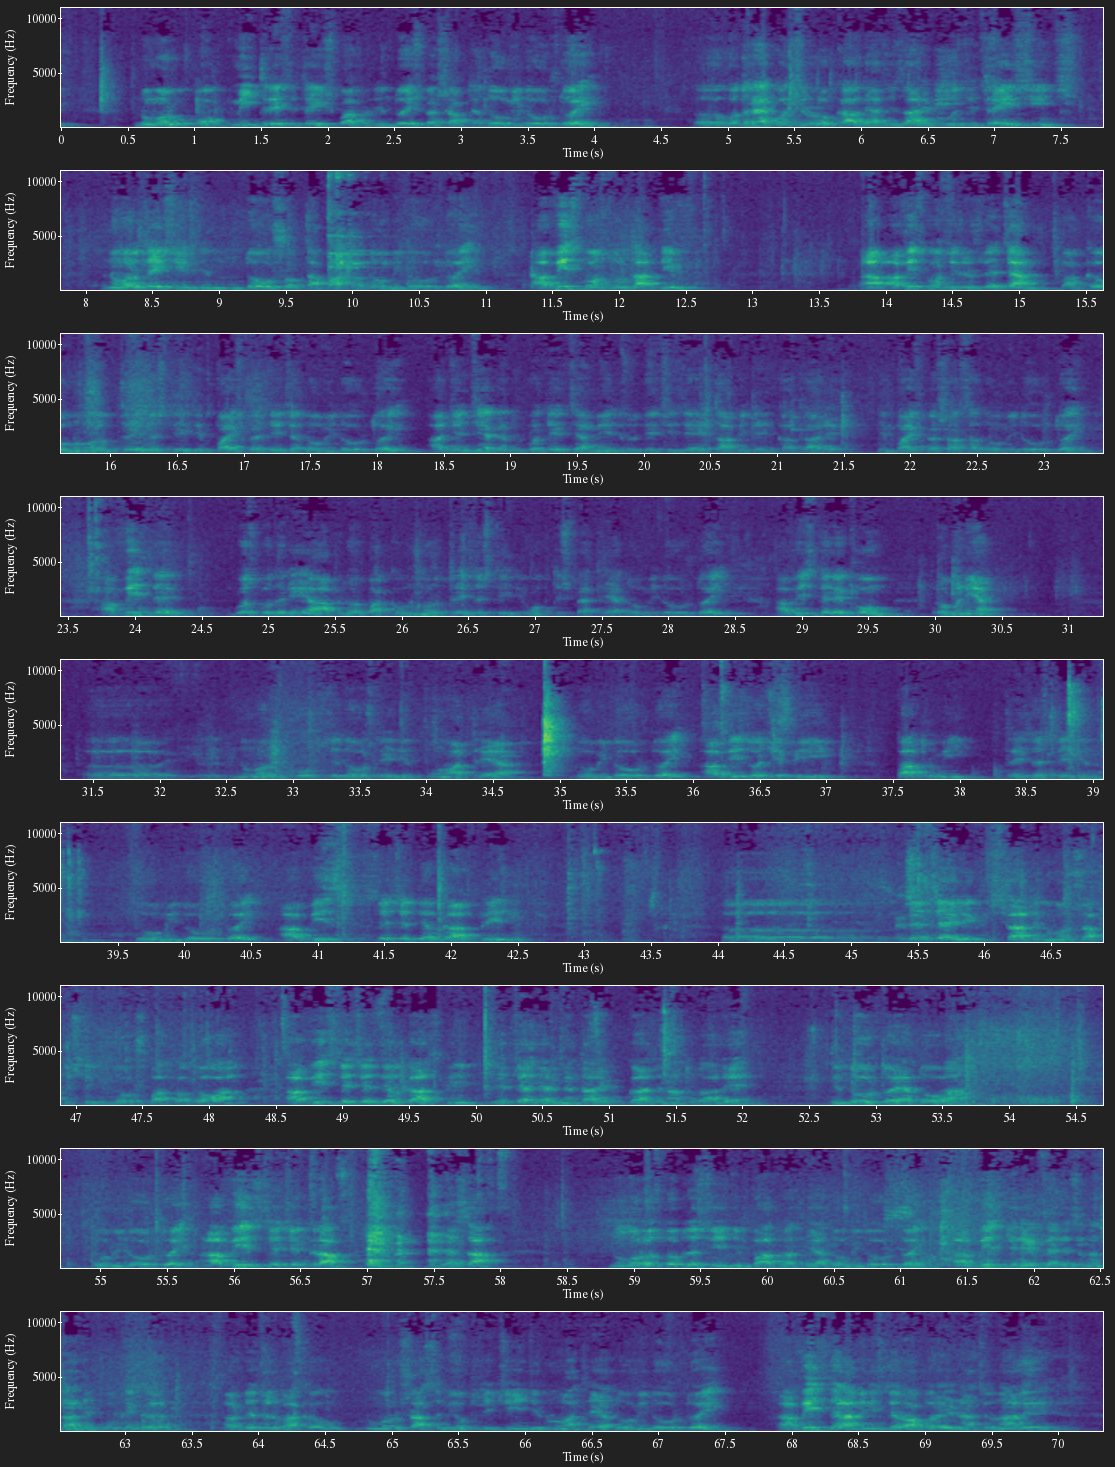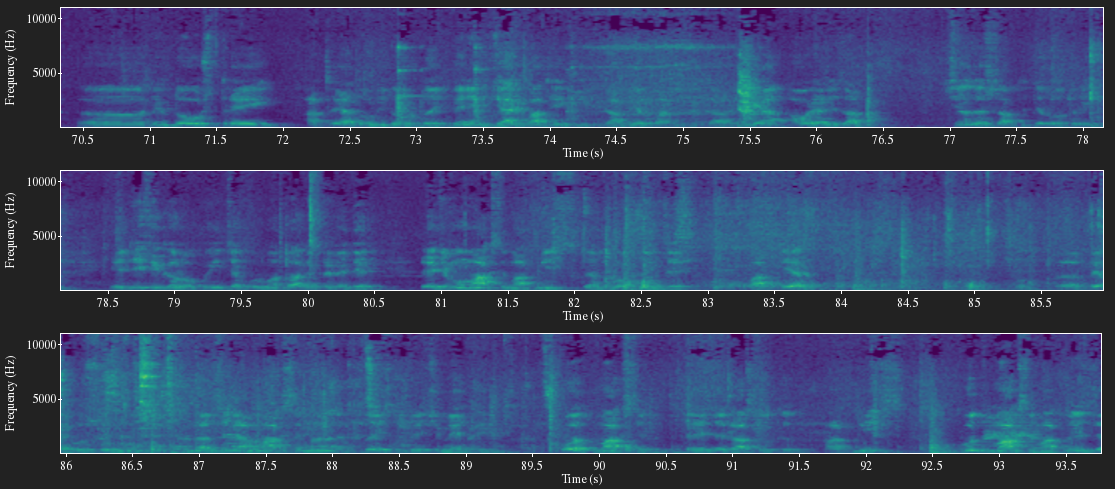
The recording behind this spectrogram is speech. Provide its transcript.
numărul 8334 din 12 a 7 a 2022, uh, hotărârea Consiliului Local de Avizare pus din 35, numărul 35 din 28 a 4 a 2022, aviz consultativ. Aviz Consiliul Județean Bacău, numărul 33 din 14 10 a 2022, Agenția pentru Protecția Mediului, decizia etapei de încadrare din 14 6 a 2022, aviz de Gospodăria Apelor Bacău, numărul 33 din 18 a 3 a 2022, aviz Telecom România, uh, numărul 823 din 1 a 3 a 2022, aviz OCPI 4033 din 2022, aviz SC Delgado Prin, rețea electricitate numărul 75 din 24 a doua, aviz TC del gaz rețea de alimentare cu gaze naturale din 22 a doua, 2022, aviz TC CRAF, ESA, numărul 185 din 4 a 3 a 2022, aviz Direcția de Sănătate Publică al județului Bacău, numărul 6805 din 1 a 3 a 2022, aviz de la Ministerul Apărării Naționale Uh, din 23 a 3 a 2022. Beneficiarii Patricii, Gabriel Patrici Carnelia, au realizat 57 de loturi, edifică locuințe cu următoarele prevederi. Regimul maxim admis pentru locuințe parter, uh, pe plus 1, înălțimea maximă 12 metri. Cot maxim 30% admis, cut maxim admis 0,9.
